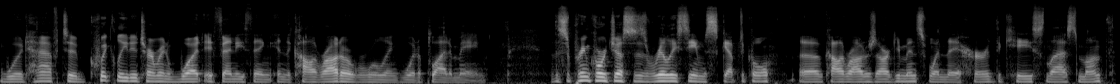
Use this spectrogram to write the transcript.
would have to quickly determine what, if anything, in the Colorado ruling would apply to Maine. The Supreme Court justices really seemed skeptical of Colorado's arguments when they heard the case last month.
